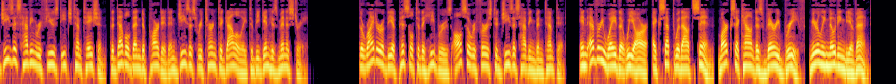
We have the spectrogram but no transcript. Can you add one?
Jesus having refused each temptation, the devil then departed and Jesus returned to Galilee to begin his ministry. The writer of the Epistle to the Hebrews also refers to Jesus having been tempted. In every way that we are, except without sin, Mark's account is very brief, merely noting the event.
